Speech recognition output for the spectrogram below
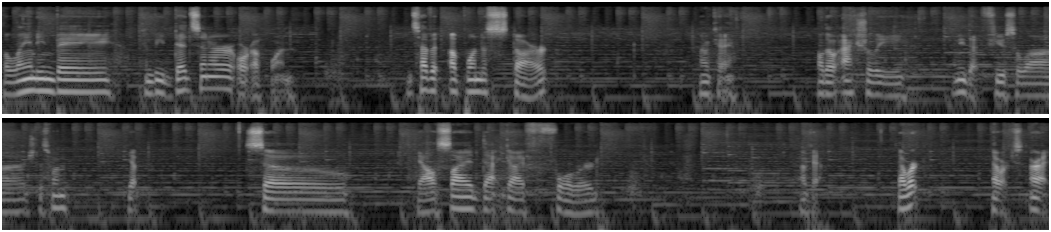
The landing bay can be dead center or up one. Let's have it up one to start. Okay. Although actually, I need that fuselage. This one? Yep. So yeah, I'll slide that guy forward. Okay. That work? That works. Alright.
